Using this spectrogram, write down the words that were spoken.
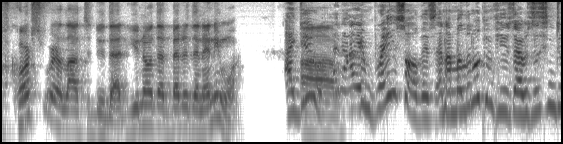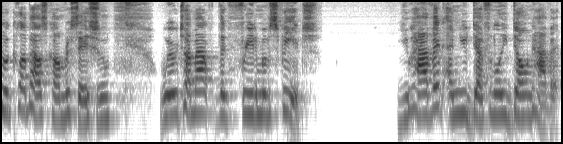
of course we're allowed to do that. You know that better than anyone. I do, Um, and I embrace all this. And I'm a little confused. I was listening to a clubhouse conversation. We were talking about the freedom of speech. You have it, and you definitely don't have it.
